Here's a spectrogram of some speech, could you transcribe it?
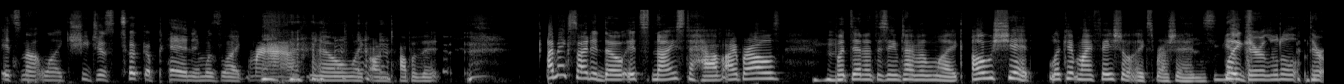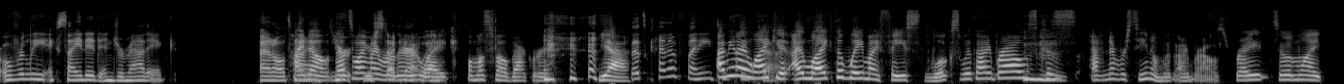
it's not like she just took a pen and was like, you know, like on top of it. I'm excited though. It's nice to have eyebrows, Mhm. but then at the same time I'm like, "Oh shit, look at my facial expressions." Yeah, like they're a little they're overly excited and dramatic at all times. I know. You're- That's why you're my brother like almost fell backwards. yeah. That's kind of funny. I mean, I like that. it. I like the way my face looks with eyebrows mm-hmm. because I've never seen them with eyebrows, right? So I'm like,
